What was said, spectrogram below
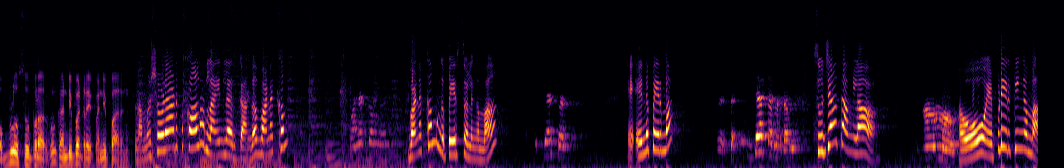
அவ்வளோ சூப்பராக இருக்கும். கண்டிப்பாக ட்ரை பண்ணி பாருங்க. நம்ம ஷோட அடுத்த காலர் லைன்ல இருக்காங்க. வணக்கம். வணக்கம் வணக்கம். உங்க பேர் சொல்லுங்கம்மா. என்ன பேருமா? சுஜாதா மேடம். சுஜாதாங்களா? ஆமா. ஓ எப்படி இருக்கீங்கம்மா?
